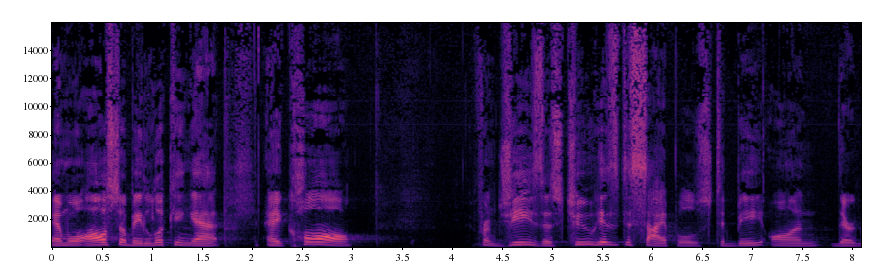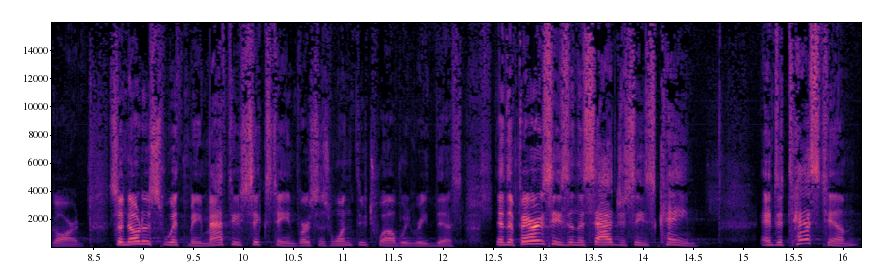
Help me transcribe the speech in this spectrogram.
and we'll also be looking at a call from Jesus to his disciples to be on their guard. So notice with me, Matthew 16, verses 1 through 12, we read this. And the Pharisees and the Sadducees came, and to test him,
